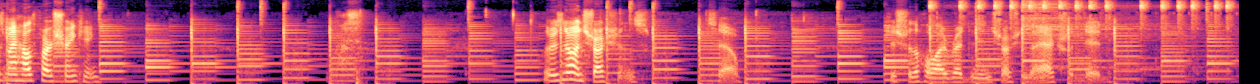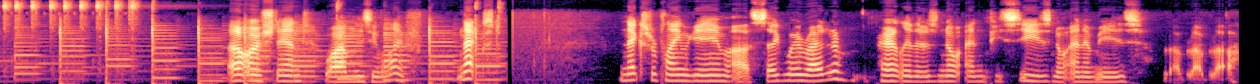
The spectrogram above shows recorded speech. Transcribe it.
Is my health bar shrinking? There's no instructions, so... Just for the whole I read the instructions, I actually did. I don't understand why I'm losing life. Next! Next, we're playing the game uh, Segway Ridder. Apparently, there's no NPCs, no enemies, blah blah blah.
